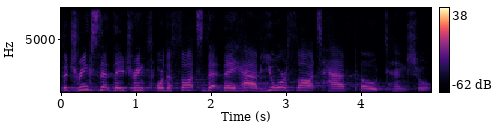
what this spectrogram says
the drinks that they drink, or the thoughts that they have. Your thoughts have potential.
